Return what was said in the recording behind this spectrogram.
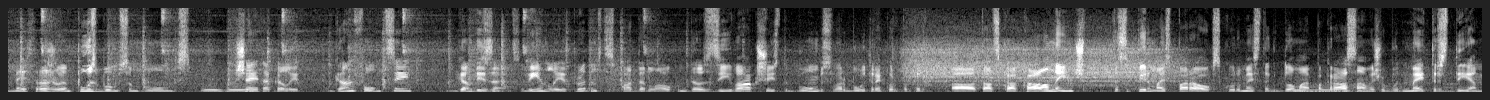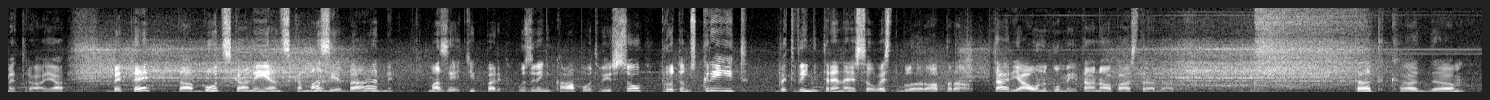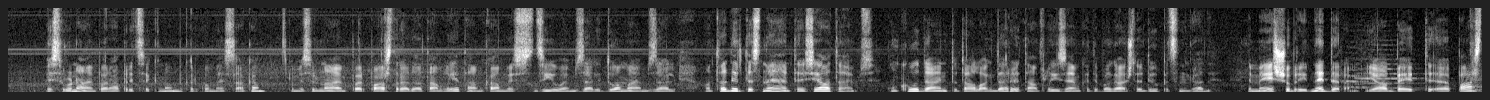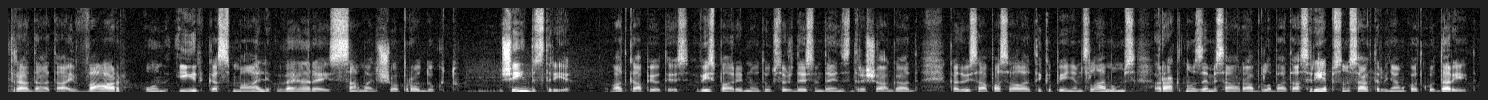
mēs ražojam pusbumbas un bumbas. Mm -hmm. Šeit atkal ir gan funkcija, gan dizains. Viena lieta, protams, tas padara laukumu daudz dzīvāku. Šīs bumbas var būt uh, tāds kā kalniņš. Tas ir pirmais paraugs, kuru mēs domājam par krāsām. Viņš var būt metrs diametrā. Ja? Bet te tā būtiskā nianses, ka mazie bērni, mazie ķipari uz viņu kāpot virsū, protams, krīt. Bet viņi trenē savu vestibulāro aparātu. Tā ir jauna gumija, tā nav pārstrādāta. Tad, kad um, Mēs runājam par aprits ekonomiku, ar ko mēs sakām, ka mēs runājam par pārstrādātām lietām, kā mēs dzīvojam zaļi, domājam zaļi. Un tad ir tas neērtais jautājums, un ko Daini tu tālāk dari ar tām flīzēm, kad ir pagājuši 12 gadi? Mēs šobrīd nedarām, jā, bet eh, pārstrādātāji var un ir, kas maļ, vēlreiz samaļ šo produktu. Šī industrija atkāpjoties, vispār ir no 1993. gada, kad visā pasaulē tika pieņemts lēmums rakt no zemes ārā apglabātās riepas un sākt ar viņām kaut ko darīt.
